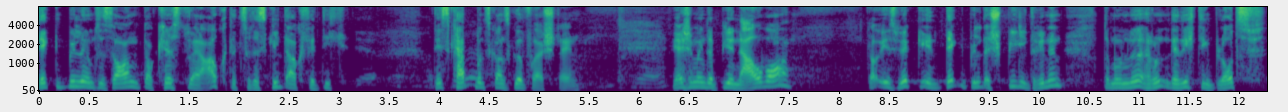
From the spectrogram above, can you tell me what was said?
Deckenbildern, um zu sagen, da gehörst du ja auch dazu, das gilt auch für dich. Das kann man uns ganz gut vorstellen. Wer schon mal in der Biennau war, da ist wirklich ein Deckenbild, ein Spiegel drinnen. Da muss man nur unten den richtigen Platz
